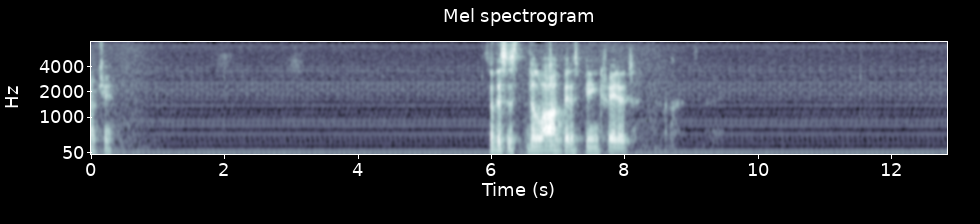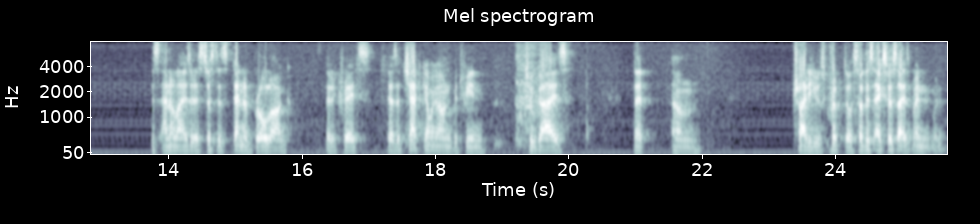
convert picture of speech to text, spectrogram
Okay. So this is the log that is being created. This analyzer is just a standard bro log that it creates. There's a chat going on between two guys that um, try to use crypto. So this exercise, when, when,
